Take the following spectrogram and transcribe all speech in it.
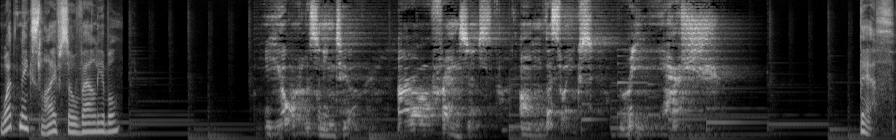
What makes life so valuable? You're listening to Earl Francis on this week's Rehash. Death.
